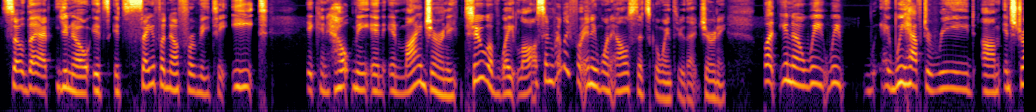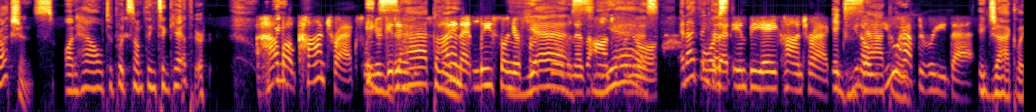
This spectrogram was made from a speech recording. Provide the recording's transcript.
so that, you know, it's, it's safe enough for me to eat. It can help me in, in my journey too of weight loss and really for anyone else that's going through that journey. But, you know, we, we, we have to read um, instructions on how to put something together. How We- about contracts when Exactly. you're getting signing that lease on your first Yes, building as an entrepreneur? yes. And I think or that NBA contract. You know, Exactly. you have to read that. Exactly.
